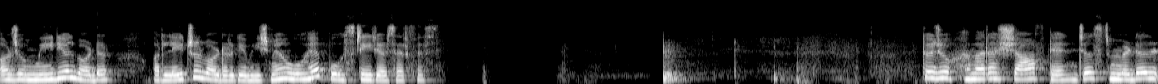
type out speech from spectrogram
और जो मीडियल बॉर्डर और लेटरल बॉर्डर के बीच में है, वो है पोस्टीरियर सरफेस तो जो हमारा शाफ्ट है just middle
